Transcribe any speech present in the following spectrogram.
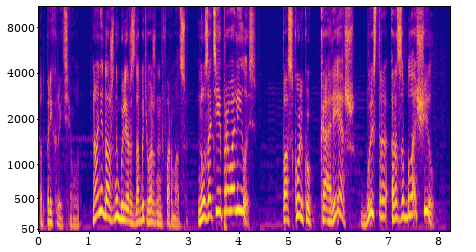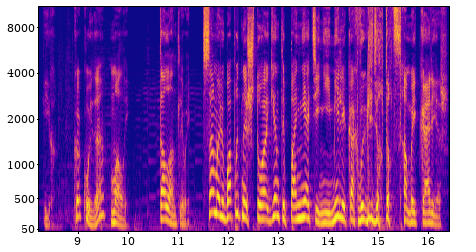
под прикрытием. Вот. Но они должны были раздобыть важную информацию. Но затея провалилась, поскольку Кареш быстро разоблачил их. Какой, да? Малый. Талантливый. Самое любопытное, что агенты понятия не имели, как выглядел тот самый Кареш.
